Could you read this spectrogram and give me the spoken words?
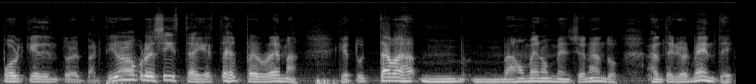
porque dentro del Partido No Progresista, y este es el problema que tú estabas mm, más o menos mencionando anteriormente,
